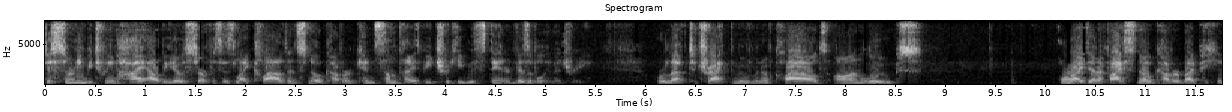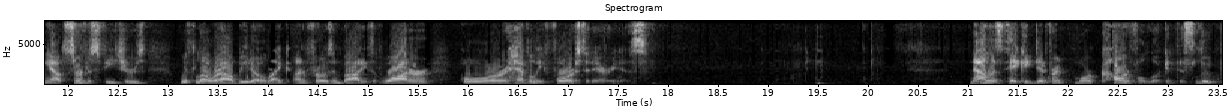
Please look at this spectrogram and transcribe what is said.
Discerning between high albedo surfaces like clouds and snow cover can sometimes be tricky with standard visible imagery. We're left to track the movement of clouds on loops or identify snow cover by picking out surface features with lower albedo like unfrozen bodies of water or heavily forested areas. Now let's take a different, more colorful look at this loop.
